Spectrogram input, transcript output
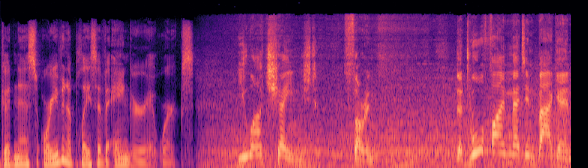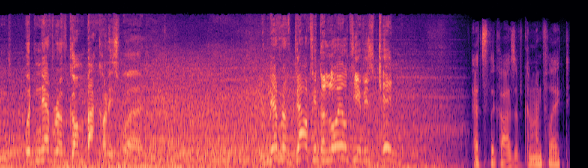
goodness or even a place of anger, it works. You are changed, Thorin. The dwarf I met in Bag End would never have gone back on his word. Would never have doubted the loyalty of his kin. That's the cause of conflict.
